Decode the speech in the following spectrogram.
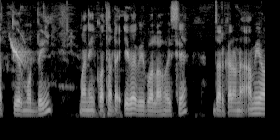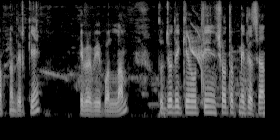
আত্মীয়র মধ্যেই মানে কথাটা এভাবেই বলা হয়েছে। যার কারণে আমিও আপনাদেরকে এভাবেই বললাম। তো যদি কেউ তিন শতক নিতে চান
